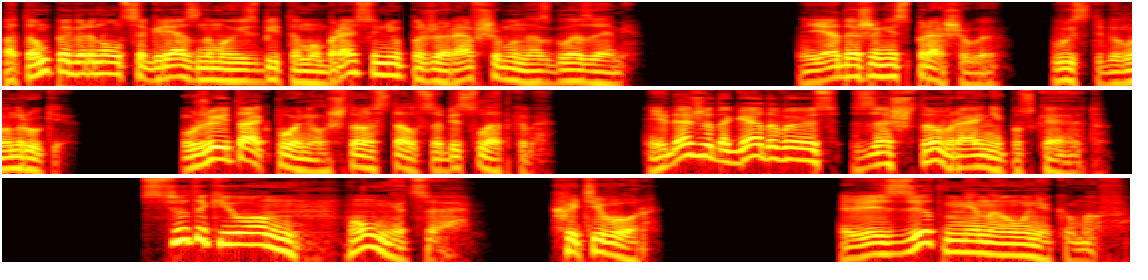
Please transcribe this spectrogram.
Потом повернулся к грязному избитому брасеню, пожиравшему нас глазами. «Я даже не спрашиваю», — выставил он руки. «Уже и так понял, что остался без сладкого. И даже догадываюсь, за что в рай не пускают». Все-таки он умница, хоть и вор. Везет мне на уникумов.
